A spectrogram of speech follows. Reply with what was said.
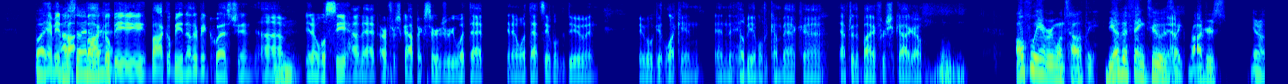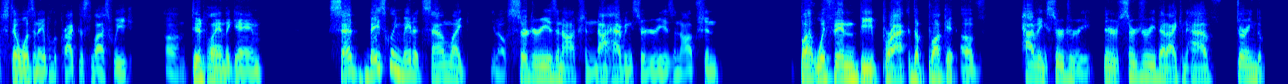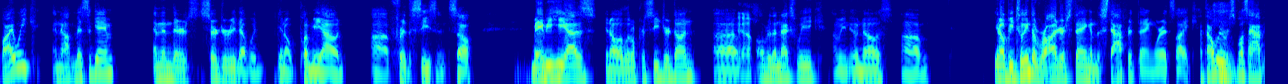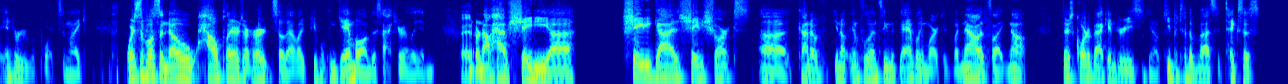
But yeah, I mean, Bak will be Bak will be another big question. Um, mm-hmm. You know, we'll see how that arthroscopic surgery, what that you know, what that's able to do, and maybe we'll get lucky and and he'll be able to come back uh, after the bye for Chicago. Hopefully, everyone's healthy. The other thing too is yeah. like Rodgers, you know, still wasn't able to practice last week. Um, did play in the game said basically made it sound like you know surgery is an option not having surgery is an option but within the bra- the bucket of having surgery. There's surgery that i can have during the bye week and not miss a game. And then there's surgery that would you know put me out uh, for the season. So maybe he has you know a little procedure done uh, yeah. over the next week. I mean who knows? Um, you know, between the Rodgers thing and the Stafford thing, where it's like, I thought we were supposed to have injury reports and like we're supposed to know how players are hurt so that like people can gamble on this accurately and right. you know not have shady uh shady guys, shady sharks uh kind of you know influencing the gambling market. But now it's like, no, there's quarterback injuries, you know, keep it to the vest. It takes us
